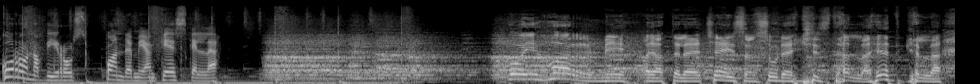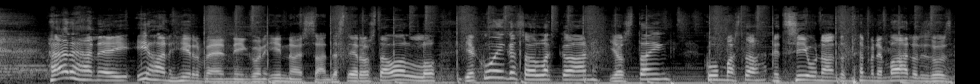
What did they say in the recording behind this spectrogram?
koronaviruspandemian keskellä. Voi harmi, ajattelee Jason Sudeikis tällä hetkellä. Hänhän ei ihan hirveän niin kuin innoissaan tästä erosta ollut. Ja kuinka ollakaan jostain kummasta nyt siunaantui tämmönen mahdollisuus.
